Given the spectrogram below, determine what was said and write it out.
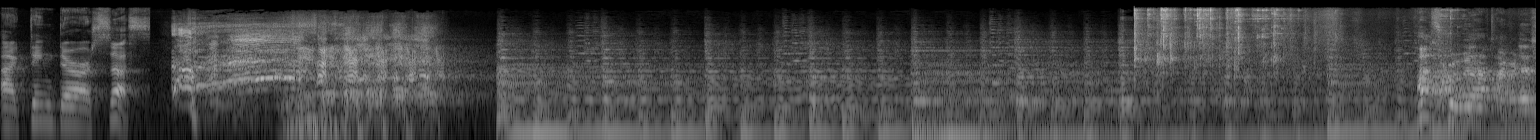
I think there are sus. Ah, screw it, we don't have time for this.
